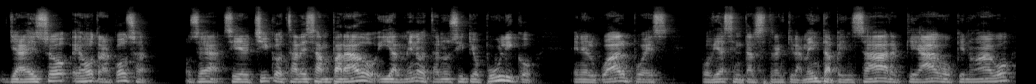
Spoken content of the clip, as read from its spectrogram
ya eso es otra cosa. O sea, si el chico está desamparado y al menos está en un sitio público en el cual, pues, podía sentarse tranquilamente a pensar qué hago, qué no hago,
